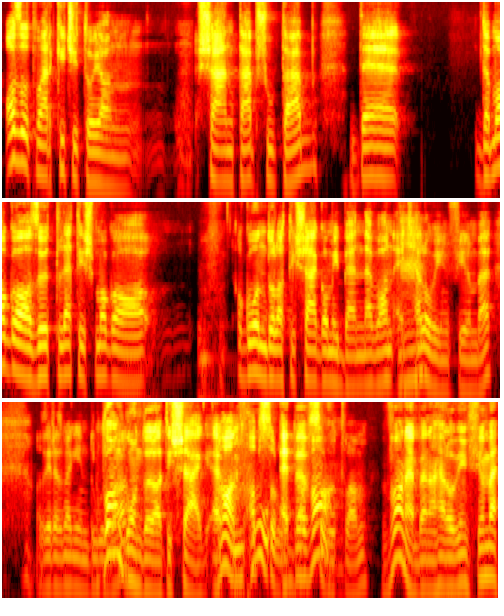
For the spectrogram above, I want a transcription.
az ott már kicsit olyan sántább, sutább, de, de maga az ötlet és maga a gondolatiság, ami benne van egy hmm. Halloween filmben, azért ez megint durva. Van gondolatiság. Eb- van, abszolút, ebben abszolút van. van. Van ebben a Halloween filmben.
